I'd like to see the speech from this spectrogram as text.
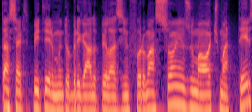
Tá certo, Peter. Muito obrigado pelas informações. Uma ótima terça.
